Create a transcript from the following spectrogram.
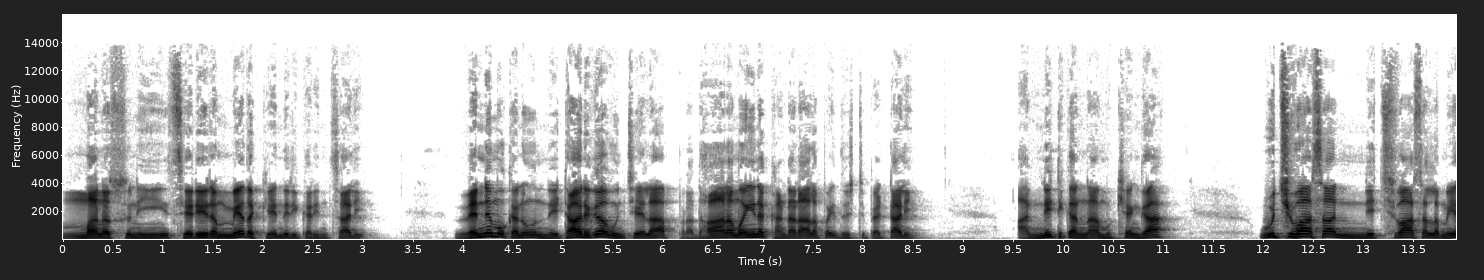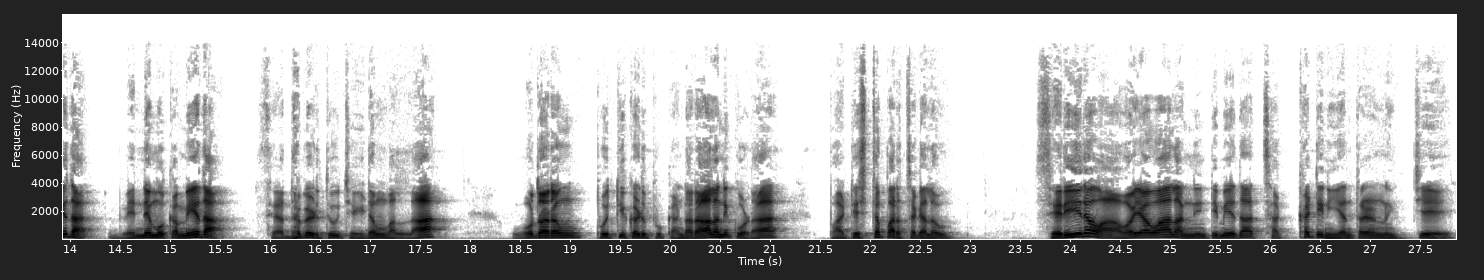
మనస్సుని శరీరం మీద కేంద్రీకరించాలి. వెన్నెముకను నిటారుగా ఉంచేలా ప్రధానమైన కండరాలపై దృష్టి పెట్టాలి. అన్నిటికన్నా ముఖ్యంగా ఉచ్ఛ్వాస నిశ్వాసల మీద వెన్నెముక మీద శ్రద్ధ పెడుతూ చేయడం వల్ల ఉదరం పొత్తి కడుపు కండరాలని కూడా పటిష్టపరచగలవు. శరీర అవయవాలన్నింటి మీద చక్కటి నియంత్రణ ఇచ్చే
